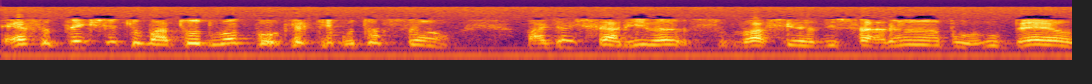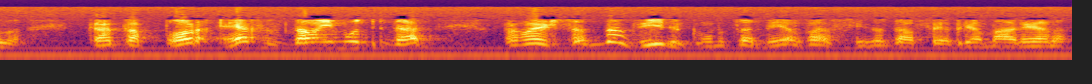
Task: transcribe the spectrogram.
Essa tem que se tomar todo ano porque tem mutação. Mas as sarinas, vacinas de sarampo, rubéola, catapora, essas dão imunidade para o restante da vida, como também a vacina da febre amarela,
